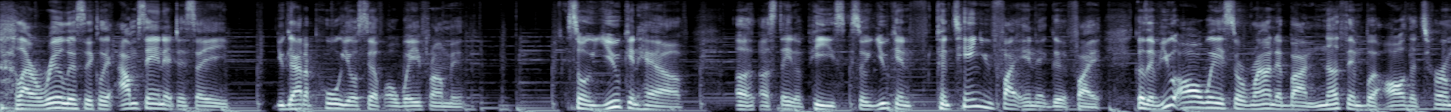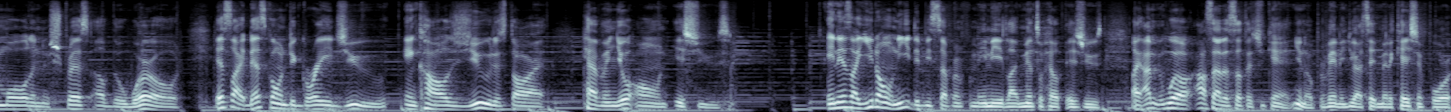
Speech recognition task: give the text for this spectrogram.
Like realistically, I'm saying that to say you gotta pull yourself away from it so you can have a, a state of peace, so you can continue fighting that good fight. Because if you always surrounded by nothing but all the turmoil and the stress of the world, it's like that's gonna degrade you and cause you to start having your own issues and it's like you don't need to be suffering from any like mental health issues. Like I mean, well, outside of stuff that you can't, you know, prevent it, you gotta take medication for.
